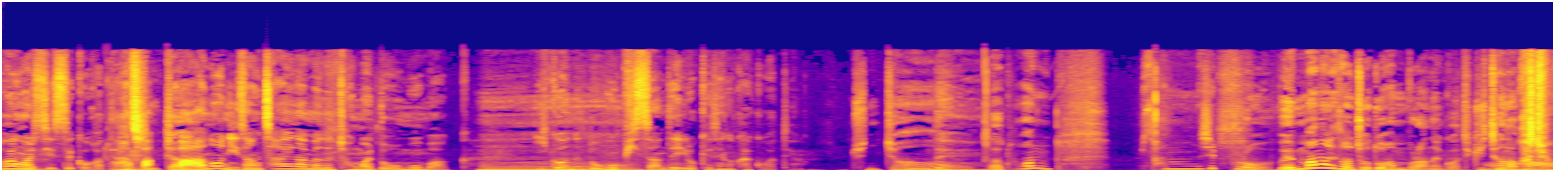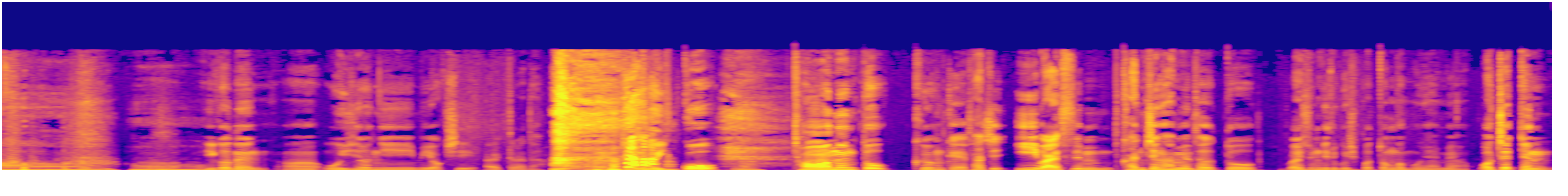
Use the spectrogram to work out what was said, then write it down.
허용할 음. 수 있을 것 같아요. 아, 한 진짜? 만 원 이상 차이 나면은 정말 너무 막 음. 이거는 너무 비싼데 이렇게 생각할 것 같아요. 진짜? 네. 나도 한 30% 웬만해선 저도 환불 안 할 것 같아. 귀찮아가지고. 어. 어, 어. 이거는 어, 오이시러님이 역시 알뜰하다. 점도 있고 저는 또 그런 게 사실 이 말씀 간증하면서 또 말씀드리고 싶었던 건 뭐냐면 어쨌든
